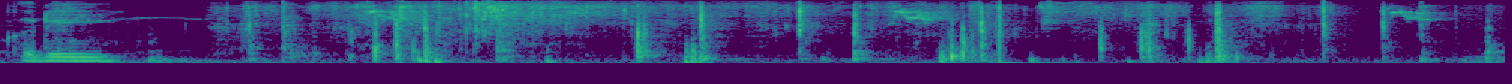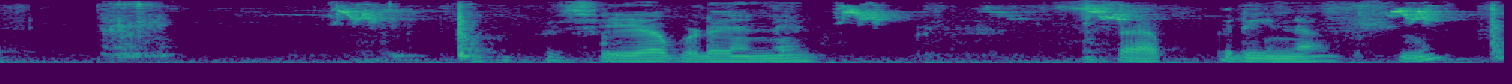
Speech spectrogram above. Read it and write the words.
કરી. પછી આપણે એને સાફ કરી નાખશું.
